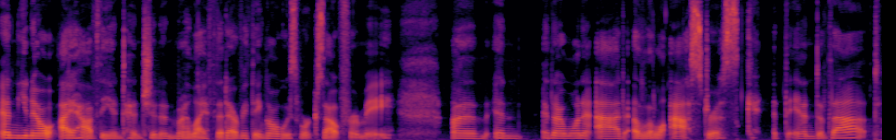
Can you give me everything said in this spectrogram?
And, you know, I have the intention in my life that everything always works out for me. Um, and, and I want to add a little asterisk at the end of that.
